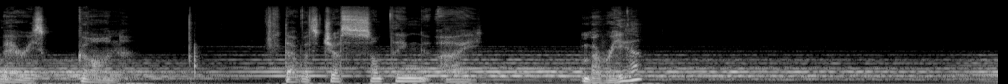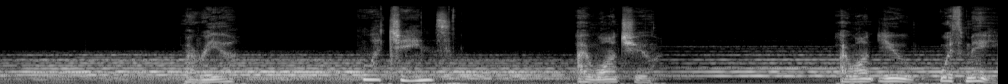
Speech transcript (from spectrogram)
Mary's gone. That was just something I. Maria? Maria, What, James? I want you. I want you with me.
